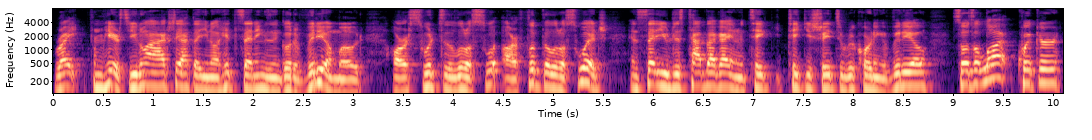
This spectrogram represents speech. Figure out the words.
right from here. So you don't actually have to, you know, hit settings and go to video mode or switch the little switch or flip the little switch. Instead, you just tap that guy and it'll take take you straight to recording a video. So it's a lot quicker.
